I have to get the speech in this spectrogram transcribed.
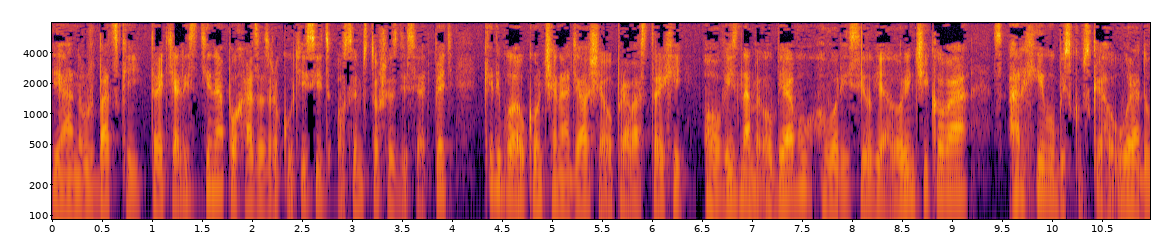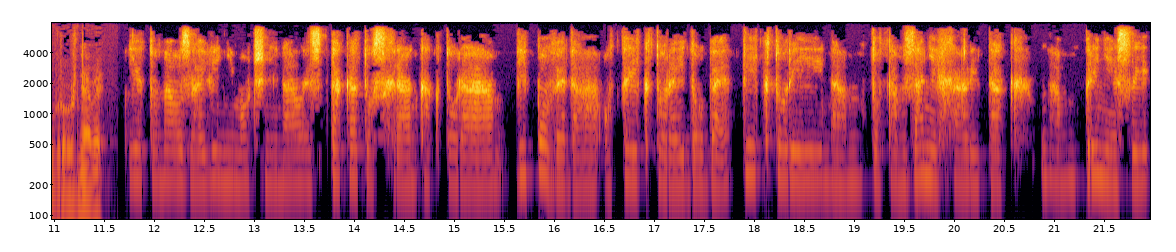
Ján Ružbacký. Tretia listina pochádza z roku 1865, kedy bola ukončená ďalšia oprava strechy. O význame objavu hovorí Silvia Lorinčíková z archívu Biskupského úradu v Rožňave. Je to naozaj výnimočný nález. Takáto schránka, ktorá vypovedá o tej ktorej dobe. Tí, ktorí nám to tam zanechali, tak nám priniesli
